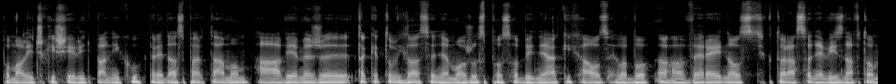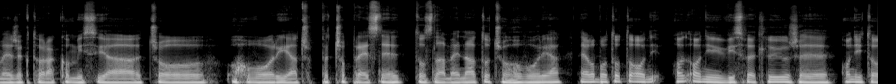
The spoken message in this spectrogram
pomaličky šíriť paniku pred aspartámom a vieme, že takéto vyhlásenia môžu spôsobiť nejaký chaos, lebo verejnosť, ktorá sa nevyzna v tom, je, že ktorá komisia čo hovorí a čo, čo presne to znamená, to, čo hovoria. Lebo toto oni, on, oni vysvetľujú, že oni to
